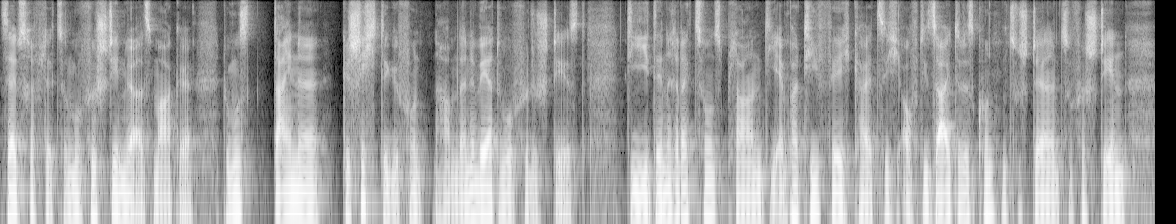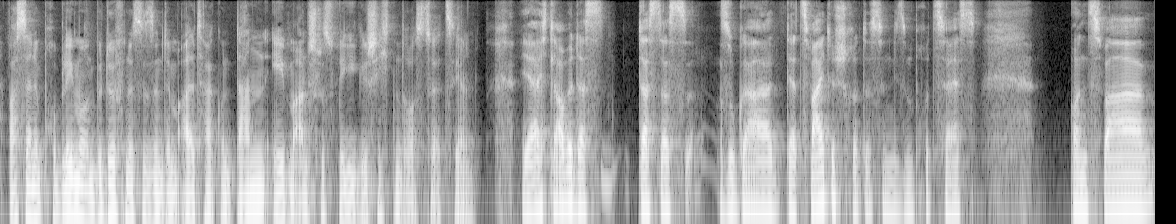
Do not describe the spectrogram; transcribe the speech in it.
Selbstreflexion. Wofür stehen wir als Marke? Du musst deine Geschichte gefunden haben, deine Werte, wofür du stehst, die, den Redaktionsplan, die Empathiefähigkeit, sich auf die Seite des Kunden zu stellen, zu verstehen, was seine Probleme und Bedürfnisse sind im Alltag und dann eben anschlussfähige Geschichten daraus zu erzählen. Ja, ich glaube, dass, dass das sogar der zweite Schritt ist in diesem Prozess. Und zwar,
